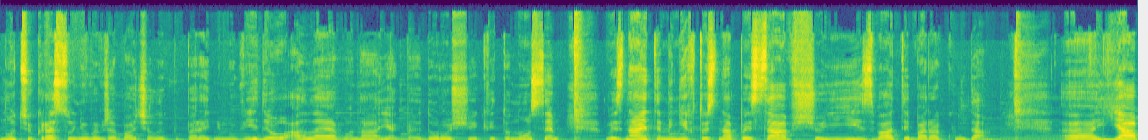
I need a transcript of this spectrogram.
Ну, цю красуню ви вже бачили в попередньому відео, але вона якби дорощує квітоноси. Ви знаєте, мені хтось написав, що її звати Баракуда. Е, Я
